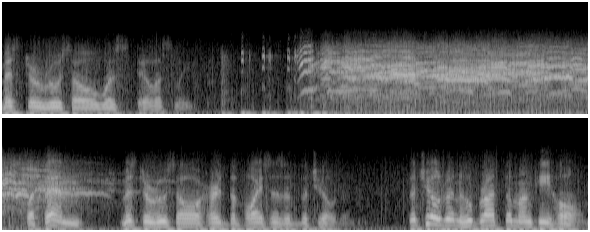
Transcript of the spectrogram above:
Mr. Russo was still asleep. But then Mr. Russo heard the voices of the children, the children who brought the monkey home.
